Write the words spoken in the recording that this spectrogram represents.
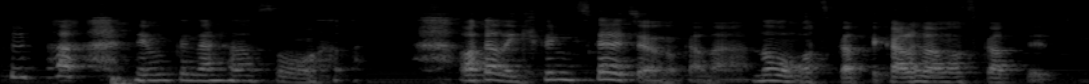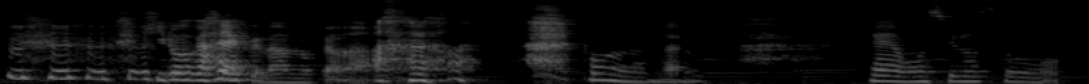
眠くならなそう。わかんない。逆に疲れちゃうのかな。脳も使って体も使って。疲労が早くなるのかな。どうなんだろう。えー、面白そう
